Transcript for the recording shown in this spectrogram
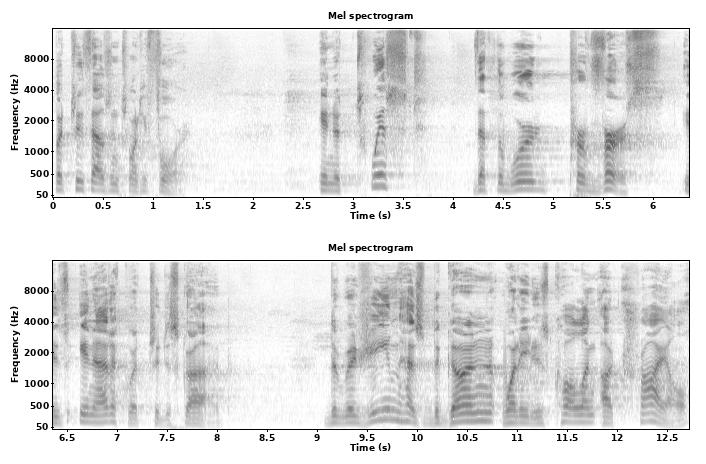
but 2024. In a twist that the word perverse is inadequate to describe, the regime has begun what it is calling a trial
